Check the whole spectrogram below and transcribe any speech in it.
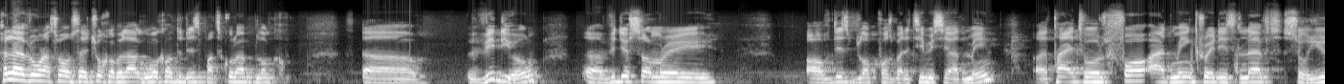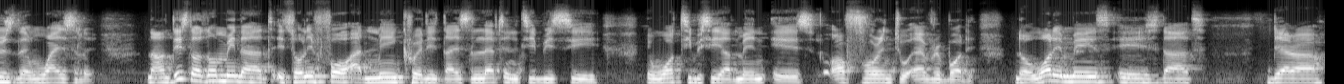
Hello everyone, as well as Chokobelag. Welcome to this particular blog uh, video, uh, video summary of this blog post by the TBC admin uh, titled Four Admin Credits Left, So Use Them Wisely. Now, this does not mean that it's only four admin credits that is left in the TBC, in what TBC admin is offering to everybody. No, what it means is that there are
